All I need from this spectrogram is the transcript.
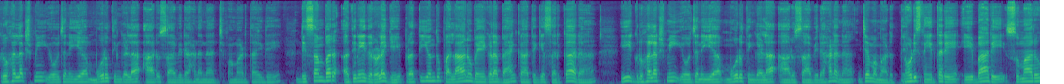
ಗೃಹಲಕ್ಷ್ಮಿ ಯೋಜನೆಯ ಮೂರು ತಿಂಗಳ ಆರು ಸಾವಿರ ಹಣನ ಜಮಾ ಮಾಡ್ತಾ ಇದೆ. ಡಿಸೆಂಬರ್ ಹದಿನೈದರೊಳಗೆ ಪ್ರತಿಯೊಂದು ಫಲಾನುಭವಿಗಳ ಬ್ಯಾಂಕ್ ಖಾತೆಗೆ ಸರ್ಕಾರ ಈ ಗೃಹಲಕ್ಷ್ಮಿ ಯೋಜನೆಯ ಮೂರು ತಿಂಗಳ ಆರು ಸಾವಿರ ಹಣನ ಜಮಾ ಮಾಡುತ್ತೆ. ನೋಡಿ ಸ್ನೇಹಿತರೆ, ಈ ಬಾರಿ ಸುಮಾರು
